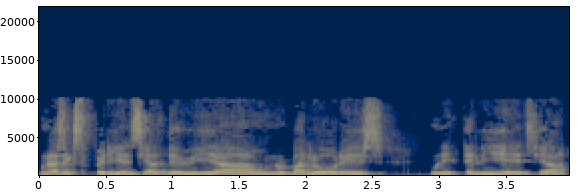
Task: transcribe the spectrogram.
unas experiencias de vida, unos valores, una inteligencia,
